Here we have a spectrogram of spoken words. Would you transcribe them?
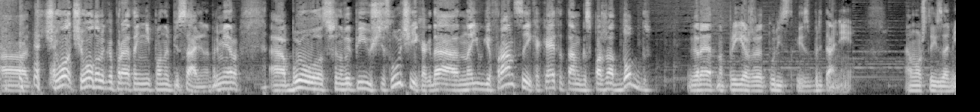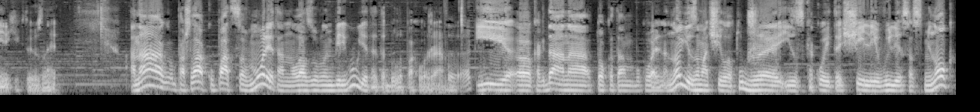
А, чего, чего только про это не понаписали. Например, а, был совершенно вопиющий случай, когда на юге Франции какая-то там госпожа Додд, вероятно, приезжая туристка из Британии, а может и из Америки, кто ее знает, она пошла купаться в море, там на Лазурном берегу где-то это было похоже. Так. И э, когда она только там буквально ноги замочила, тут же из какой-то щели вылез осьминог,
